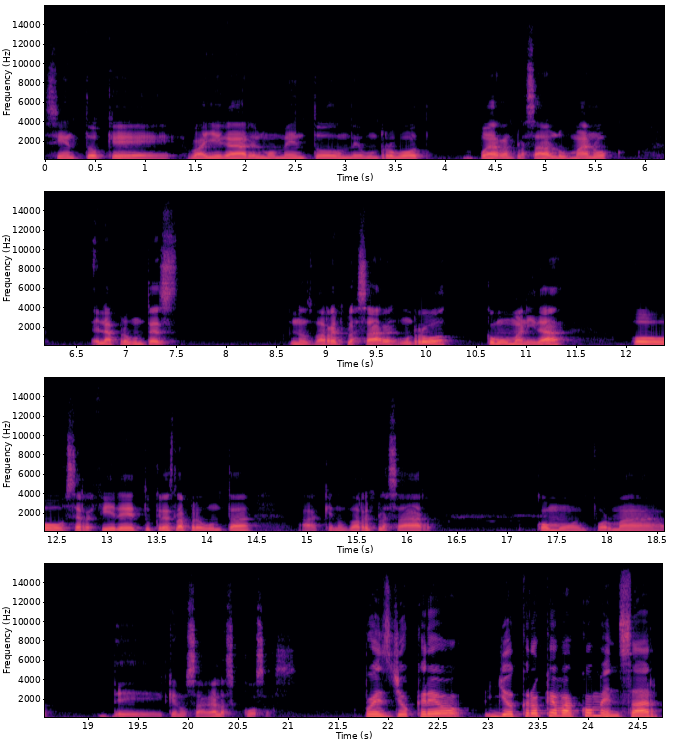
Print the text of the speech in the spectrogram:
siento que va a llegar el momento donde un robot pueda reemplazar al humano. Eh, la pregunta es, ¿nos va a reemplazar un robot como humanidad? ¿O se refiere, tú crees la pregunta a que nos va a reemplazar como en forma de que nos haga las cosas? Pues yo creo, yo creo que va a comenzar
